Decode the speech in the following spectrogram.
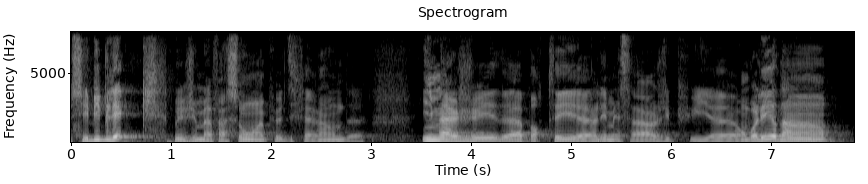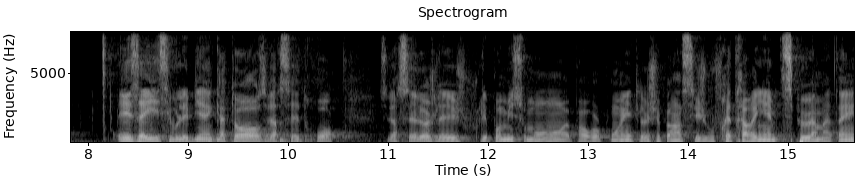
C'est biblique, mais j'ai ma façon un peu différente d'imager, d'apporter les messages. Et puis, on va lire dans Ésaïe, si vous voulez bien, 14, verset 3. Ce verset-là, je ne l'ai pas mis sur mon euh, PowerPoint. J'ai pensé, je vous ferai travailler un petit peu un matin.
